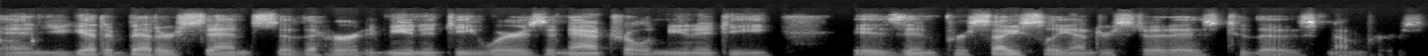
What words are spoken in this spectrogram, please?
And you get a better sense of the herd immunity, whereas the natural immunity is imprecisely understood as to those numbers.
